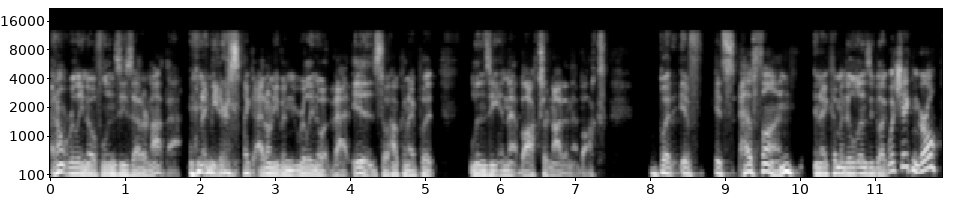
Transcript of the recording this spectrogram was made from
I don't really know if Lindsay's that or not that when I meet her. It's like I don't even really know what that is. So how can I put Lindsay in that box or not in that box. But if it's have fun and I come into Lindsay be like, what's shaking, girl?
